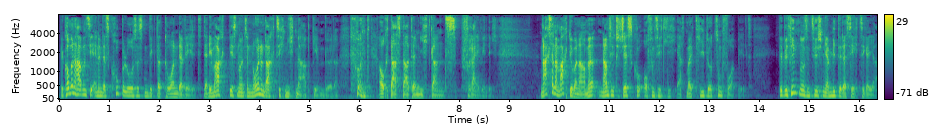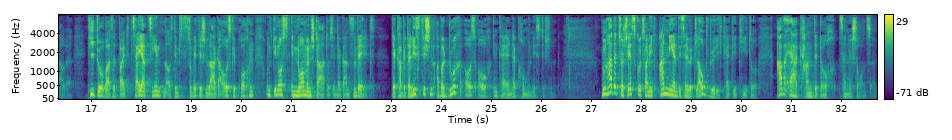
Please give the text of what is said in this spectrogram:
Bekommen haben sie einen der skrupellosesten Diktatoren der Welt, der die Macht bis 1989 nicht mehr abgeben würde. Und auch das tat er nicht ganz freiwillig. Nach seiner Machtübernahme nahm sich Ceausescu offensichtlich erstmal Tito zum Vorbild. Wir befinden uns inzwischen ja Mitte der 60er Jahre. Tito war seit bald zwei Jahrzehnten aus dem sowjetischen Lager ausgebrochen und genoss enormen Status in der ganzen Welt. Der kapitalistischen, aber durchaus auch in Teilen der kommunistischen. Nun hatte Ceausescu zwar nicht annähernd dieselbe Glaubwürdigkeit wie Tito, aber er erkannte doch seine Chance.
